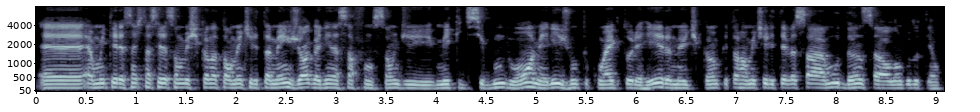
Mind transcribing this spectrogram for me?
É, é, muito interessante na seleção mexicana atualmente ele também joga ali nessa função de meio que de segundo homem ali junto com o Hector Herrera no meio de campo então realmente ele teve essa mudança ao longo do tempo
